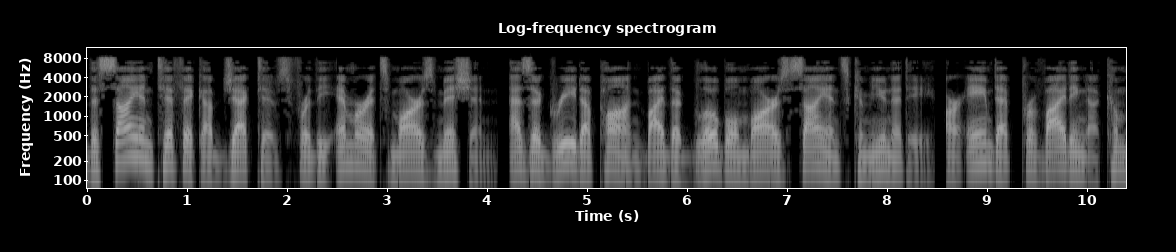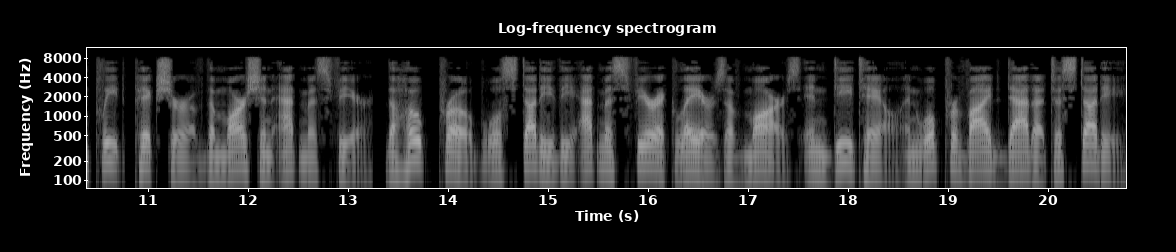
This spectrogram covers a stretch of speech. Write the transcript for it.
The scientific objectives for the Emirates Mars mission, as agreed upon by the global Mars science community, are aimed at providing a complete picture of the Martian atmosphere. The HOPE probe will study the atmospheric layers of Mars in detail and will provide data to study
